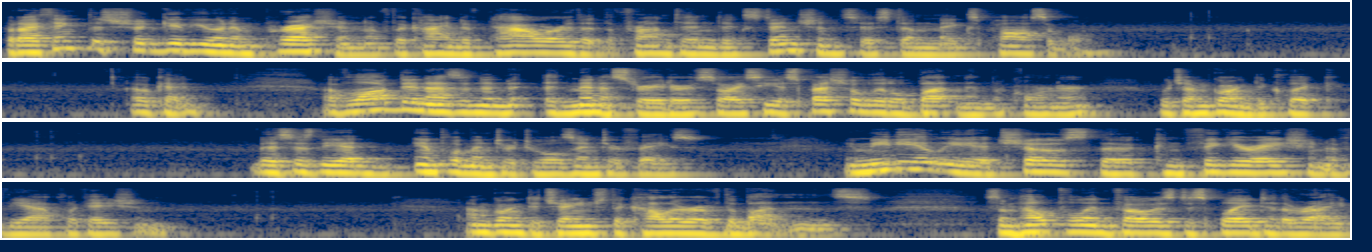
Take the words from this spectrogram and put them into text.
But I think this should give you an impression of the kind of power that the front-end extension system makes possible. Okay, I've logged in as an administrator, so I see a special little button in the corner, which I'm going to click. This is the Implementer Tools interface. Immediately, it shows the configuration of the application. I'm going to change the color of the buttons. Some helpful info is displayed to the right.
